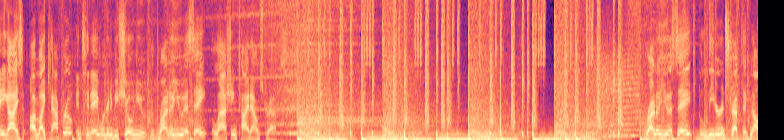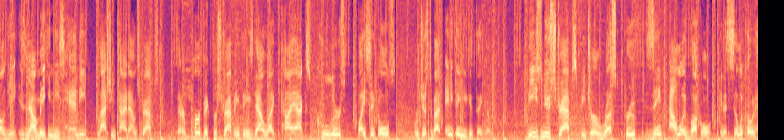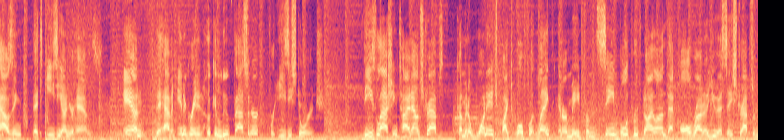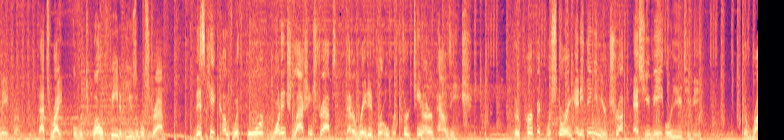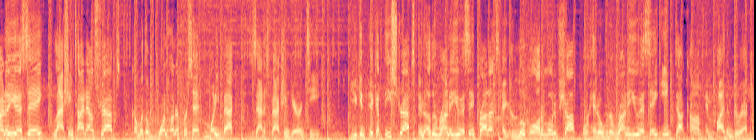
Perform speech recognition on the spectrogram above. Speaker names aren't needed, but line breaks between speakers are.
Hey guys, I'm Mike Caffro, and today we're gonna be showing you the Rhino USA lashing tie-down straps. Rhino USA, the leader in strap technology, is now making these handy lashing tie-down straps that are perfect for strapping things down like kayaks, coolers, bicycles, or just about anything you could think of. These new straps feature a rust-proof zinc alloy buckle in a silicone housing that's easy on your hands. And they have an integrated hook and loop fastener for easy storage. These lashing tie-down straps come in a one inch by 12 foot length and are made from the same bulletproof nylon that all Rhino USA straps are made from. That's right, over 12 feet of usable strap. This kit comes with four one inch lashing straps that are rated for over 1,300 pounds each. They're perfect for storing anything in your truck, SUV, or UTV. The Rhino USA lashing tie-down straps come with a 100% money-back satisfaction guarantee. You can pick up these straps and other Rhino USA products at your local automotive shop or head over to rhinousainc.com and buy them direct.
